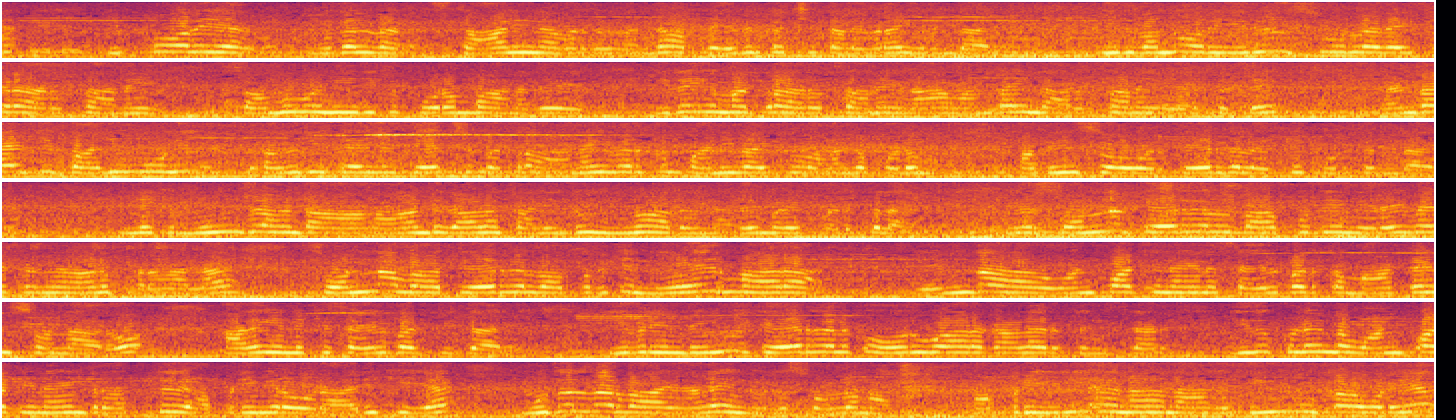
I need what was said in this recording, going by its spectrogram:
இப்போதைய முதல்வர் ஸ்டாலின் அவர்கள் வந்து அப்ப எதிர்க்கட்சி தலைவரா இருந்தார். இது வந்து ஒரு இருள் சூழல வைக்கிற அரசாணை. சமூக நீதிக்கு புறம்பானது. இதயமற்ற அரசாணை. நான் வந்த இந்த அரசாணையை எடுத்துட்டு ரெண்டாயிரத்தி பதிமூணில் தகுதி தேர்வில் தேர்ச்சி பெற்ற அனைவருக்கும் பணி வாய்ப்பு வழங்கப்படும் அப்படின்னு சொல்லி ஒரு தேர்தல் அறிக்கை கொடுத்திருந்தாரு. இன்னைக்கு மூன்றாண்டு ஆண்டு காலம் கழிந்தும் இன்னும் அதை நடைமுறைப்படுத்தல. இவர் சொன்ன தேர்தல் வாக்குறுதியை நிறைவேற்றினாலும் பரவாயில்ல. சொன்ன வா- தேர்தல் வாக்குறுதிக்கு நேர்மாறா எந்த ஒன் ஃபார்ட்டி நைனை செயல்படுத்த மாட்டேன்னு சொன்னாரோ அதை இன்னைக்கு செயல்படுத்திட்டாரு. இவர் இந்த இன்னும் தேர்தலுக்கு ஒரு வார காலம் இருக்குங்க சார். இதுக்குள்ள இந்த ஒன் ஃபார்ட்டி நைன் ரத்து அப்படிங்கிற ஒரு அறிக்கையை முதல்வர் வாயால எங்களுக்கு சொல்லணும். அப்படி இல்லைன்னா நாங்கள் திமுகவுடைய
